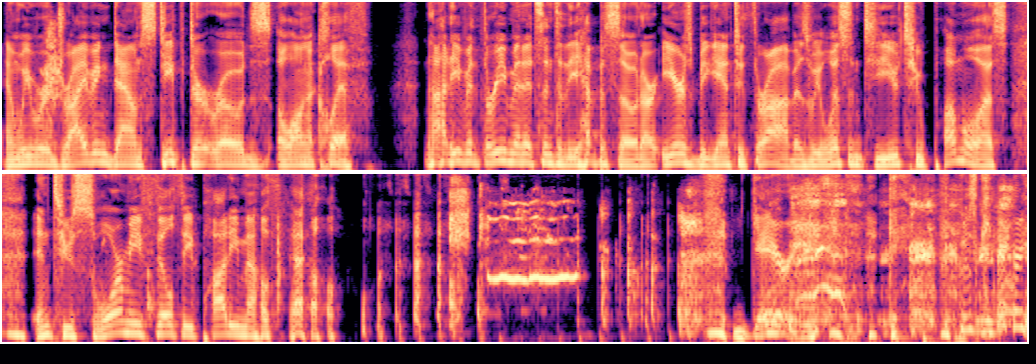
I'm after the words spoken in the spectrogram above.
and we were driving down steep dirt roads along a cliff. Not even three minutes into the episode, our ears began to throb as we listened to you two pummel us into swarmy, filthy, potty mouth hell. Gary, who's Gary?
